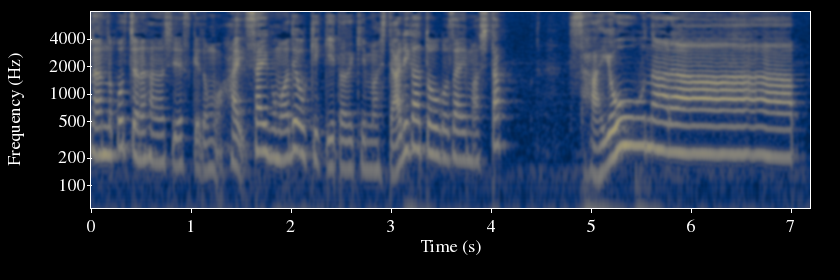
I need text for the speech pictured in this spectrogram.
何のこっちゃな話ですけども、はい、最後までお聞きいただきましてありがとうございました。さようなら。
